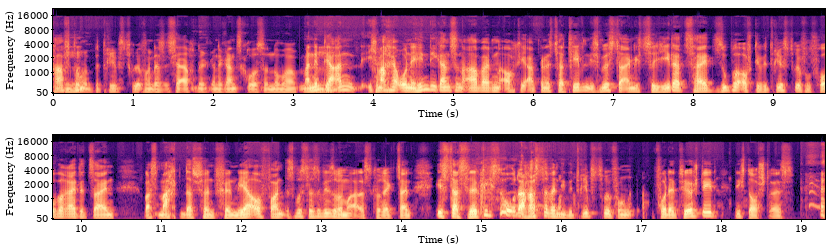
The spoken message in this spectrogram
Haftung Mhm. und Betriebsprüfung. Das ist ja auch eine, eine ganz große Nummer. Man nimmt Mhm. ja an, ich mache ja ohnehin die ganzen Arbeiten, auch die administrativen. Ich müsste eigentlich zu jeder Zeit super auf die Betriebsprüfung vorbereitet sein. Was macht denn das schon für einen Mehraufwand? Es muss ja sowieso immer alles korrekt sein. Ist das wirklich so oder hast du, wenn die Betriebsprüfung vor der Tür steht, nicht doch Stress?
